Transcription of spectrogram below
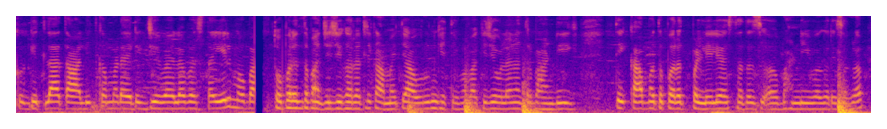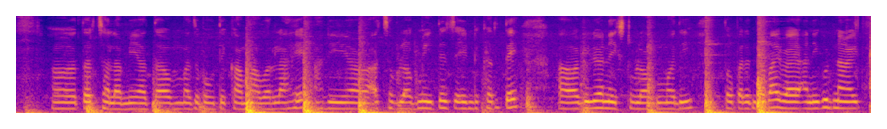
क- घेतला. आता आलीत का मग डायरेक्ट जेवायला बसता येईल. मग बा तोपर्यंत माझी जी घरातली कामं आहे ती आवरून घेते. मग बाकी जेवल्यानंतर भांडी ते कामं तर परत पडलेले असतातच भांडी वगैरे सगळं. तर चला मी आता माझं बहुतेक काम आवरलं आहे. आणि आजचं आजचा ब्लॉग मी इथेच एंड करते. भेटूया नेक्स्ट ब्लॉगमध्ये तोपर्यंत बाय बाय आणि गुड नाईट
